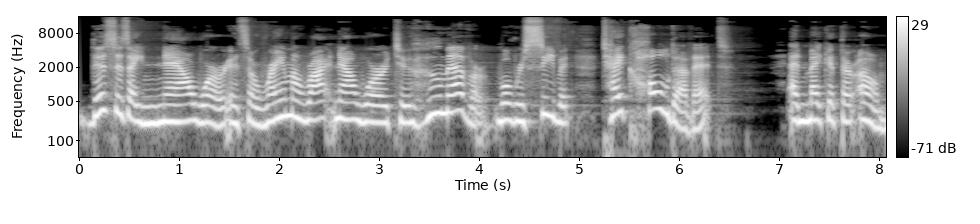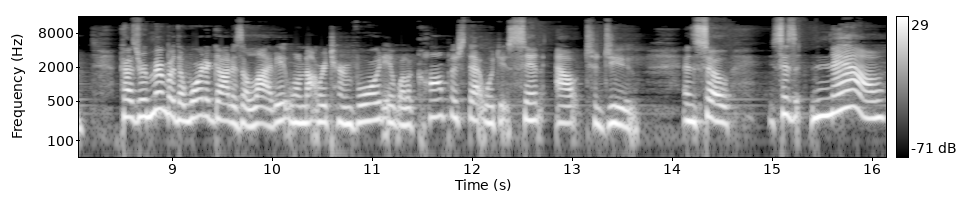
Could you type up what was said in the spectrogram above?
this is a now word. It's a Rhema right now word to whomever will receive it, take hold of it, and make it their own. Because remember, the word of God is alive. It will not return void. It will accomplish that which it's sent out to do. And so it says, now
